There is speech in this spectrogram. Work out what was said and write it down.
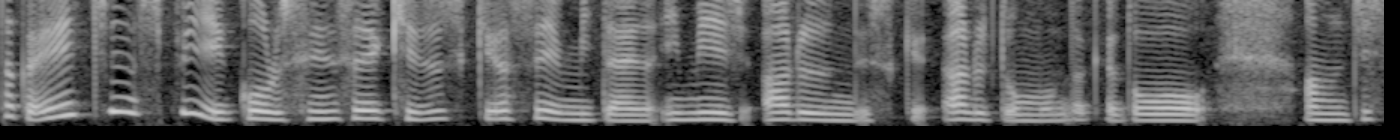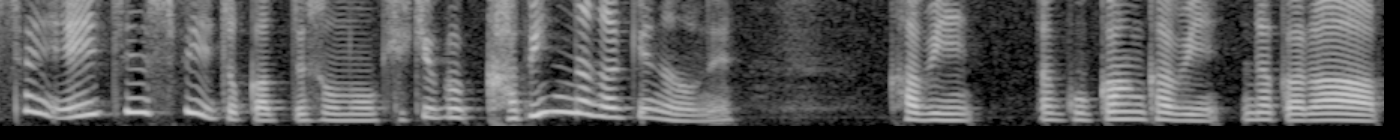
なんか HSP イコール先生傷つきやすいみたいなイメージあるんですけあると思うんだけどあの実際に HSP とかってその結局過敏なだけなのね。過敏。あ五感過敏。だから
